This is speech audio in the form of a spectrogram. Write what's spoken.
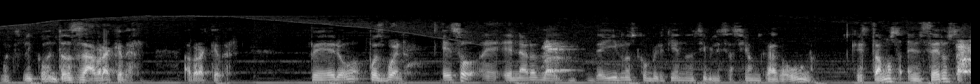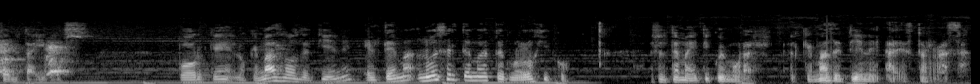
¿Me explico? Entonces habrá que ver, habrá que ver. Pero, pues bueno, eso eh, en aras de, de irnos convirtiendo en civilización grado 1, que estamos en 0.72. Porque lo que más nos detiene, el tema, no es el tema tecnológico, es el tema ético y moral, el que más detiene a esta raza.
